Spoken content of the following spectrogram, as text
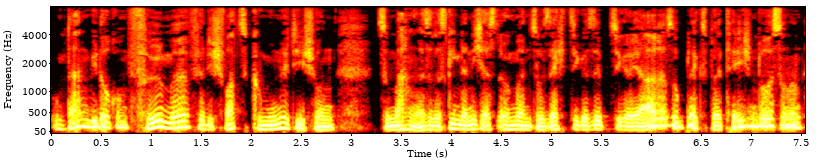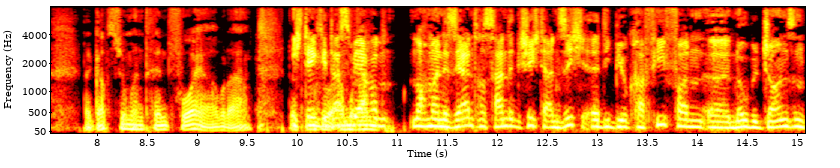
um dann wiederum Filme für die schwarze Community schon zu machen. Also das ging dann nicht erst irgendwann so 60er, 70er Jahre, so Black Exploitation los, sondern da gab es schon mal einen Trend vorher. Aber da ich denke, so das wäre nochmal eine sehr interessante Geschichte an sich, äh, die Biografie von äh, Noble Johnson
